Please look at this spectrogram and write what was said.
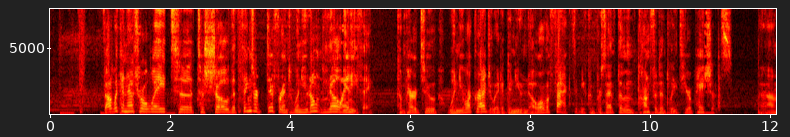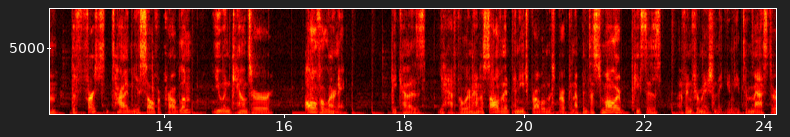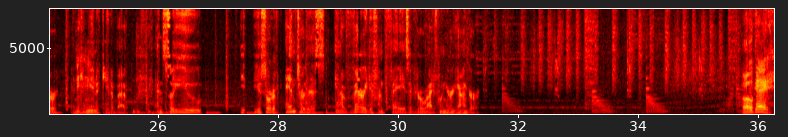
felt like a natural way to to show that things are different when you don't know anything compared to when you are graduated and you know all the facts and you can present them confidently to your patients. Um, the first time you solve a problem, you encounter all the learning because you have to learn how to solve it, and each problem is broken up into smaller pieces of information that you need to master and mm-hmm. communicate about. And so you, you you sort of enter this in a very different phase of your life when you're younger. Okay.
